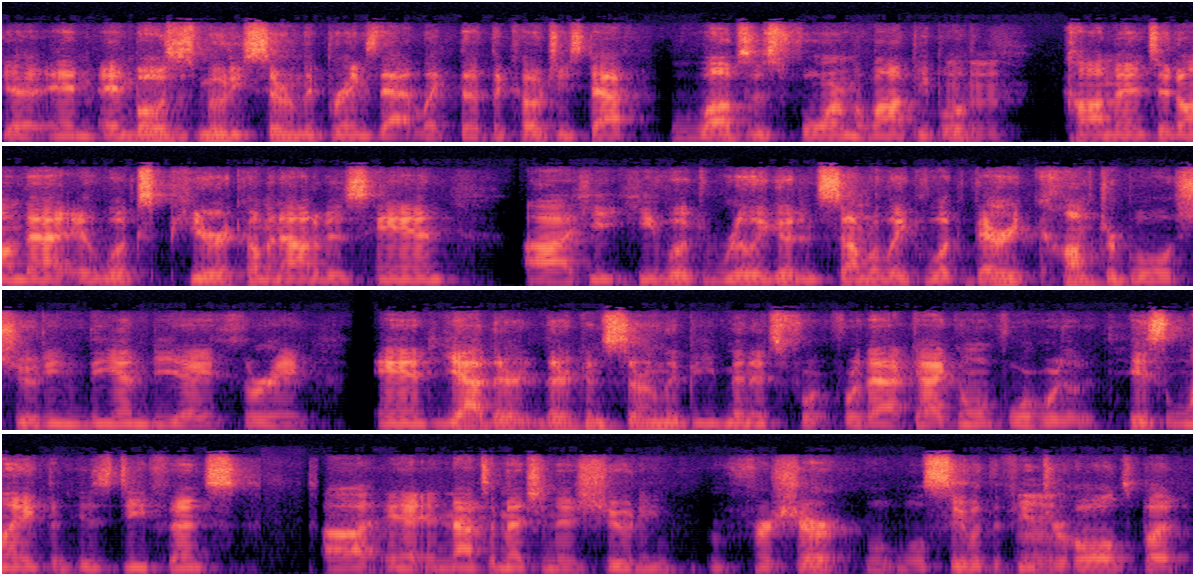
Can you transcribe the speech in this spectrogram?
And, and Moses Moody certainly brings that. Like the, the coaching staff loves his form. A lot of people mm-hmm. commented on that. It looks pure coming out of his hand. Uh, he, he looked really good in Summer League, looked very comfortable shooting the NBA three. And yeah, there, there can certainly be minutes for, for that guy going forward with his length and his defense uh, and, and, not to mention his shooting for sure. We'll, we'll see what the future mm. holds, but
